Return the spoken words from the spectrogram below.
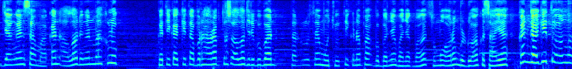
jangan samakan Allah dengan makhluk. Ketika kita berharap terus Allah jadi beban, ntar dulu saya mau cuti, kenapa bebannya banyak banget, semua orang berdoa ke saya, kan nggak gitu Allah.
